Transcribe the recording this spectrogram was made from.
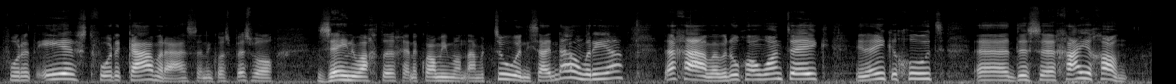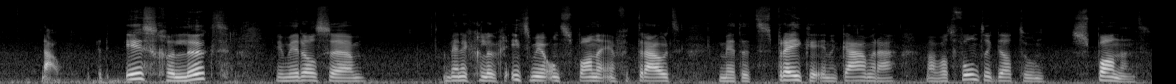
voor het eerst voor de camera's en ik was best wel zenuwachtig en er kwam iemand naar me toe en die zei nou Maria, daar gaan we, we doen gewoon one take, in één keer goed, uh, dus uh, ga je gang. Nou, het is gelukt. Inmiddels uh, ben ik gelukkig iets meer ontspannen en vertrouwd met het spreken in een camera. Maar wat vond ik dat toen spannend.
